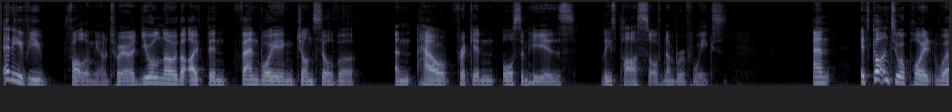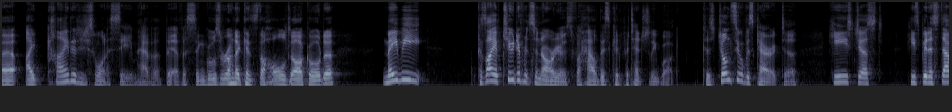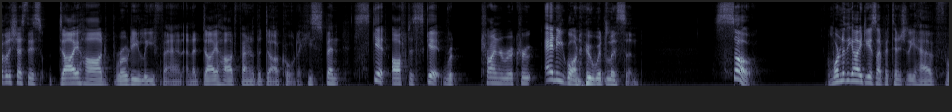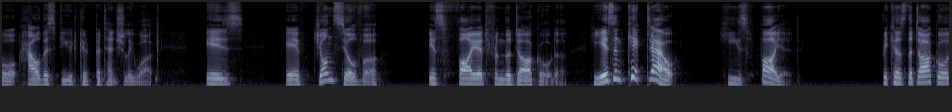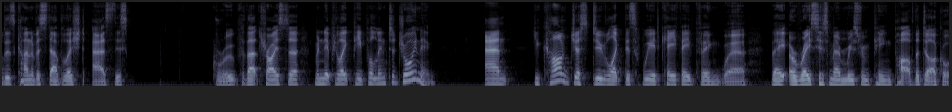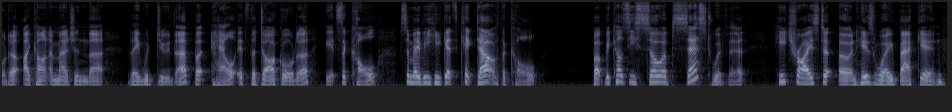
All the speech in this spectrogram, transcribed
any of you follow me on Twitter, you'll know that I've been fanboying John Silver and how freaking awesome he is these past sort of number of weeks. And it's gotten to a point where I kind of just want to see him have a bit of a singles run against the whole Dark Order. Maybe because I have two different scenarios for how this could potentially work. Because John Silver's character, he's just he's been established as this die-hard Brodie Lee fan and a die-hard fan of the Dark Order. He's spent skit after skit re- trying to recruit anyone who would listen. So, one of the ideas I potentially have for how this feud could potentially work is if John Silver is fired from the Dark Order. He isn't kicked out, he's fired. Because the Dark Order is kind of established as this group that tries to manipulate people into joining. And you can't just do like this weird kayfabe thing where they erase his memories from being part of the Dark Order. I can't imagine that they would do that, but hell, it's the Dark Order, it's a cult, so maybe he gets kicked out of the cult. But because he's so obsessed with it, he tries to earn his way back in.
